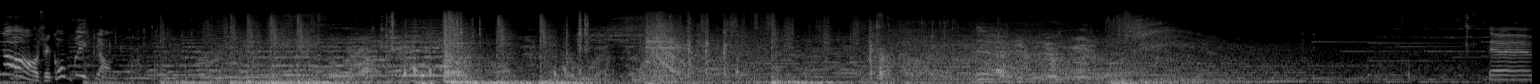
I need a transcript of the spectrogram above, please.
Non, j'ai compris, Clank. Euh, euh,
